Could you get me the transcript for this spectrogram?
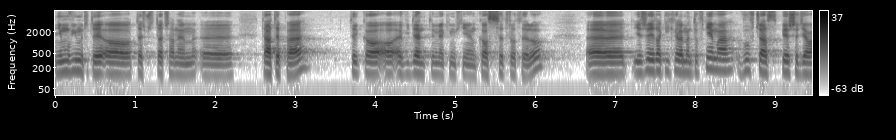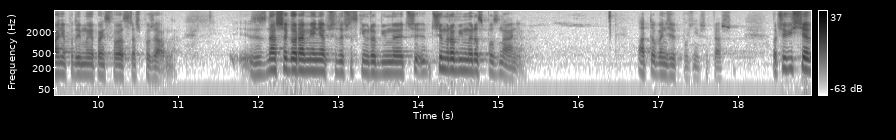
nie mówimy tutaj o też przytaczanym e, TATP, tylko o ewidentnym jakimś, nie wiem, kostce trotylu. E, Jeżeli takich elementów nie ma, wówczas pierwsze działania podejmuje Państwowa Straż Pożarna. Z naszego ramienia przede wszystkim robimy, czy, czym robimy rozpoznanie? A to będzie później, przepraszam. Oczywiście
